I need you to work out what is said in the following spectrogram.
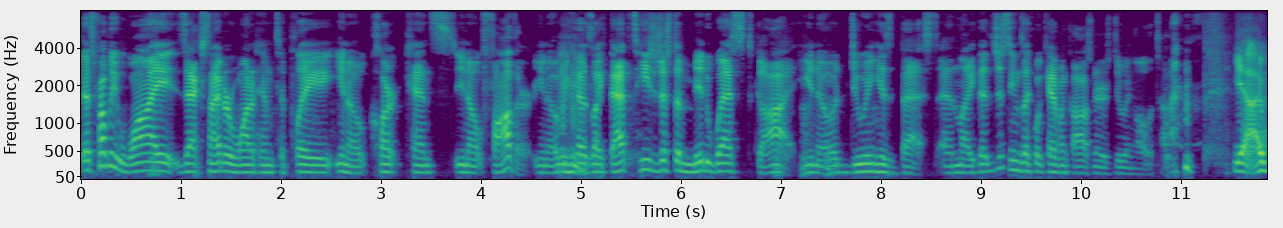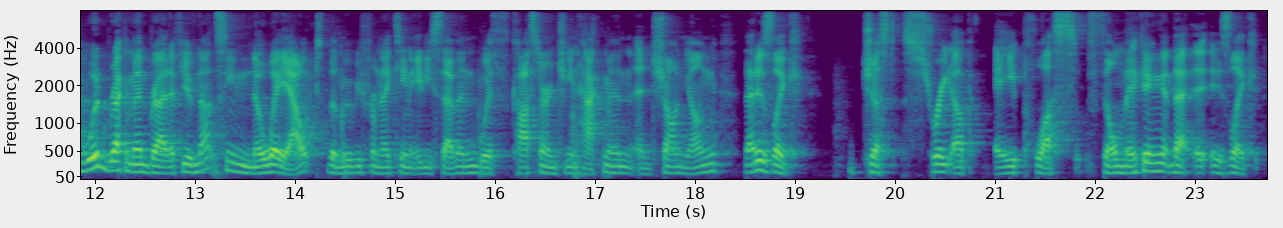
that's probably why Zack snyder wanted him to play you know clark kent's you know father you know mm-hmm. because mm-hmm. like that's he's just a midwest guy you know doing his best and like that just seems like what kevin costner is doing all the time yeah i would recommend brad if you've not seen no way out the movie from 1987 with costner and gene hackman and sean young that is like just straight up a plus filmmaking that is like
